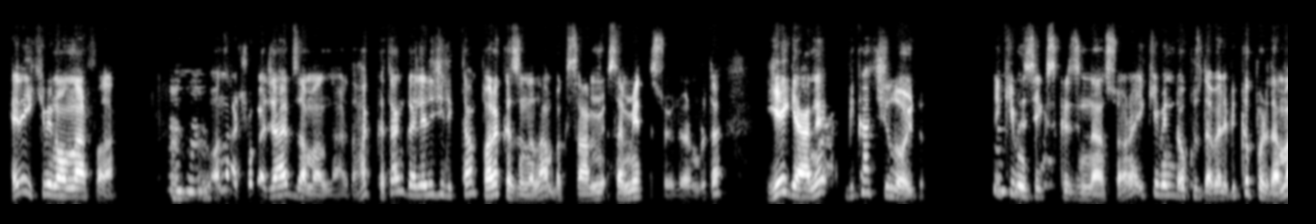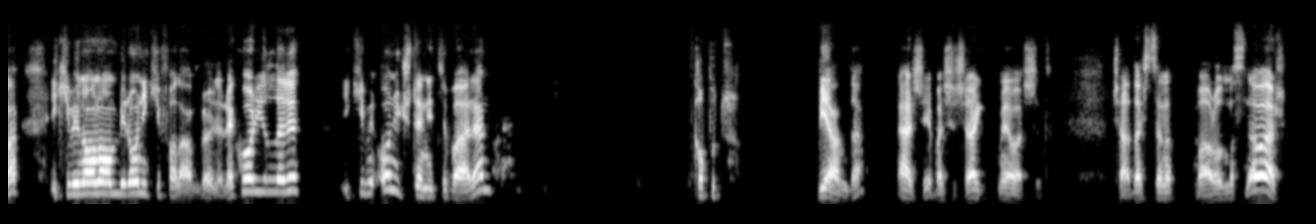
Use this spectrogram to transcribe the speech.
Hele 2010'lar falan. Hı hı. Onlar çok acayip zamanlardı. Hakikaten galericilikten para kazanılan, bak samimi, samimiyetle söylüyorum burada, yegane birkaç yıl oydu. 2008 krizinden sonra 2009'da böyle bir kıpırdama 2010 11 12 falan böyle rekor yılları 2013'ten itibaren kaput bir anda her şey baş aşağı gitmeye başladı. Çağdaş sanat var olmasına var.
